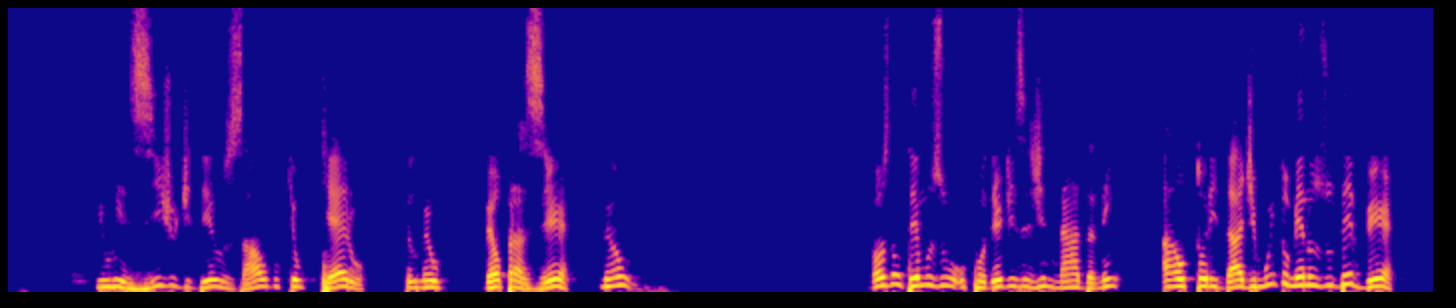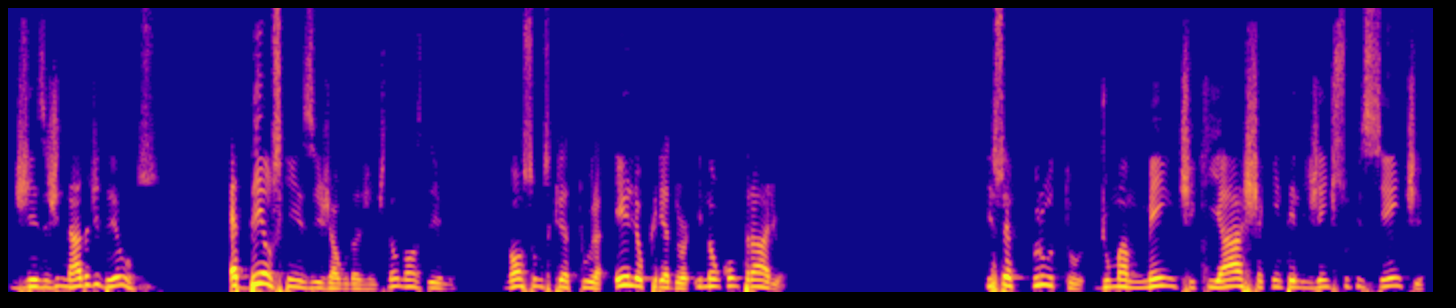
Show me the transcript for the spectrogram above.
Eu exijo de Deus algo que eu quero pelo meu bel prazer? Não. Nós não temos o, poder de exigir nada, nem a autoridade, muito menos o dever de exigir nada de Deus. É Deus quem exige algo da gente, não nós dele. Nós somos criatura, ele é o Criador e não o contrário. Isso é fruto de uma mente que acha que é inteligente o suficiente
